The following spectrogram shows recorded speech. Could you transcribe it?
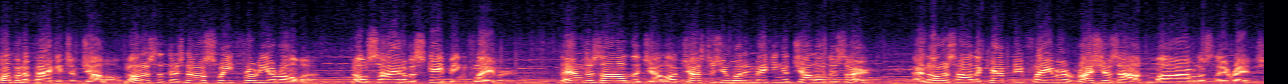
Open a package of jello. Notice that there's no sweet fruity aroma, no sign of escaping flavor. Then dissolve the jello just as you would in making a jello dessert. And notice how the captive flavor rushes out marvelously rich.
